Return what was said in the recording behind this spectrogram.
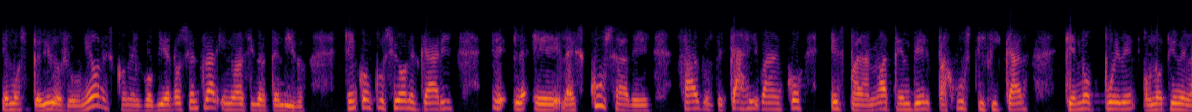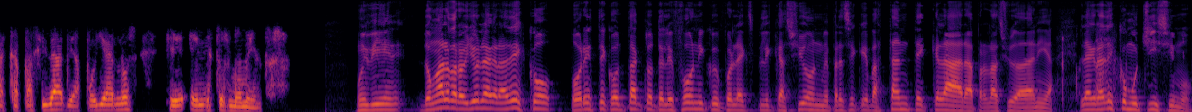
hemos pedido reuniones con el gobierno central y no han sido atendidos. En conclusiones, Gary, eh, eh, la, excusa de saldos de caja y banco es para no atender, para justificar que no pueden o no tienen la capacidad de apoyarnos eh, en estos momentos. Muy bien. Don Álvaro, yo le agradezco por este contacto telefónico y por la explicación. Me parece que bastante clara para la ciudadanía. Le agradezco muchísimo.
